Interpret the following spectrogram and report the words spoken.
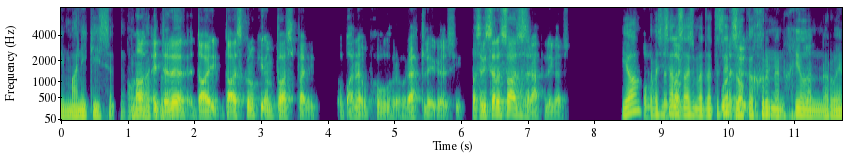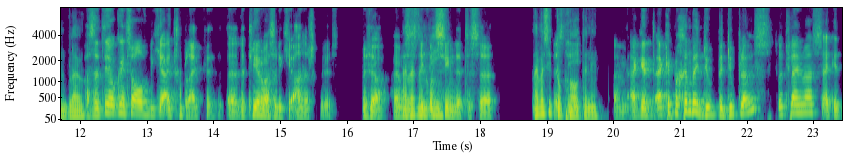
die mannetjies en al Maar het hulle daai daai skokkie inpas by op ander opgehoor regte Legos. Was dit dieselfde size as regte Legos? Ja, dit was dieselfde like- size met wat is dit blokke groen en geel Ja. en rooi en blou. Was dit nie ook net so half bietjie uitgeblyk? Uh, die kleur was 'n bietjie anders geweest. Ja, hy was, jy kon sien dit is 'n uh, Hy was nie topgehalte nie. Um, ek het ek het begin by Do by Duplo's toe ek klein was. Ek het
